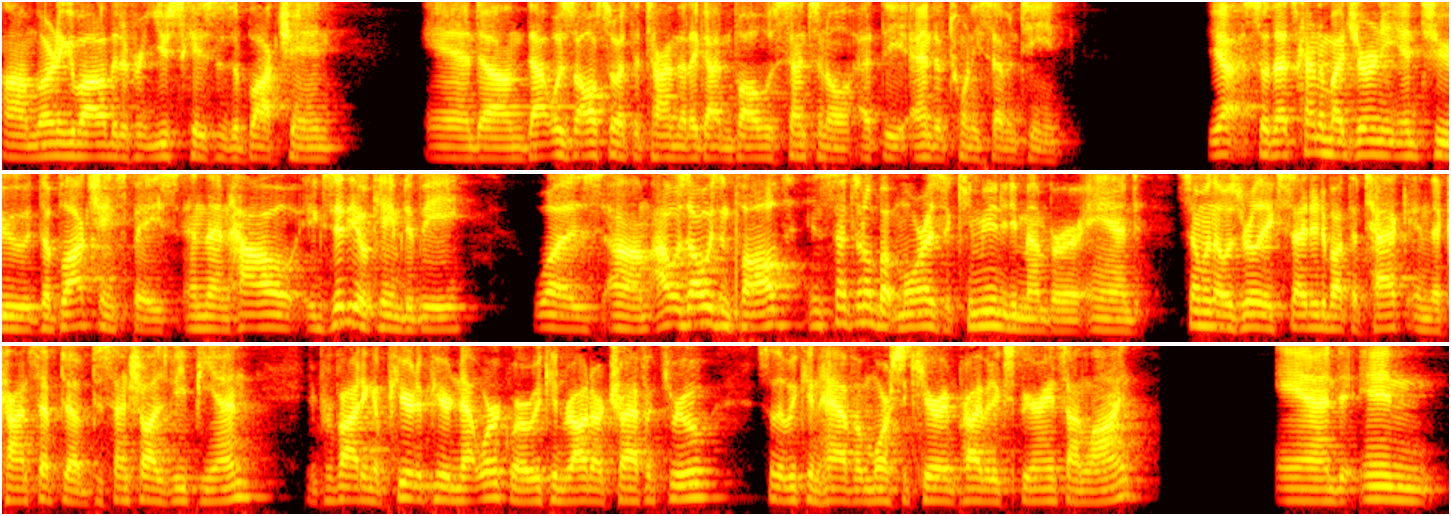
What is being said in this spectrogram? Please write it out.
um, learning about all the different use cases of blockchain. And um, that was also at the time that I got involved with Sentinel at the end of 2017. Yeah, so that's kind of my journey into the blockchain space. And then how Exidio came to be was um, I was always involved in Sentinel, but more as a community member and someone that was really excited about the tech and the concept of decentralized VPN and providing a peer to peer network where we can route our traffic through so that we can have a more secure and private experience online. And in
